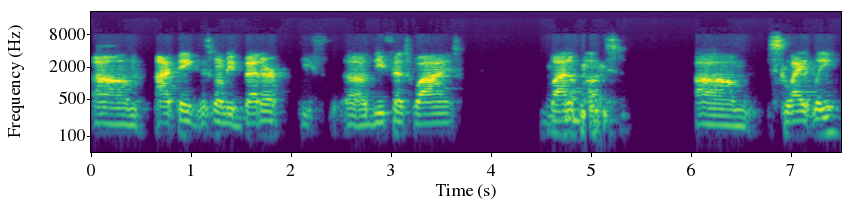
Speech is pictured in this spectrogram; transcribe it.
Um, I think it's going to be better uh, defense wise by the mm-hmm. Bucks um, slightly.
